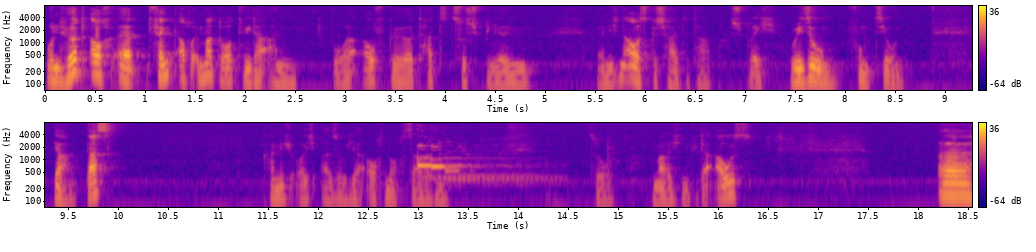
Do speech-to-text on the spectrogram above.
Und hört auch, äh, fängt auch immer dort wieder an, wo er aufgehört hat zu spielen, wenn ich ihn ausgeschaltet habe. Sprich, Resume-Funktion. Ja, das kann ich euch also hier auch noch sagen. So, mache ich ihn wieder aus. Äh,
